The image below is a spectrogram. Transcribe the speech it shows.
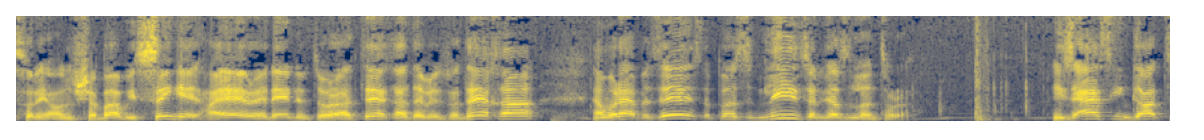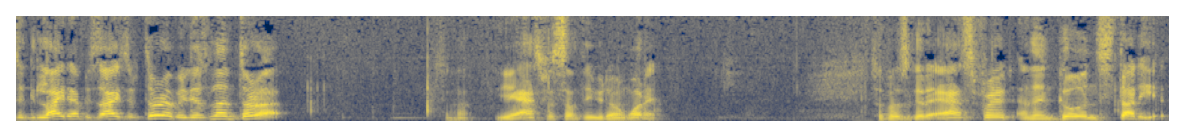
Sorry, on Shabbat we sing it. And what happens is the person leaves and he doesn't learn Torah. He's asking God to light up his eyes of Torah, but he doesn't learn Torah. So you ask for something, you don't want it. So a person's got to ask for it and then go and study it.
